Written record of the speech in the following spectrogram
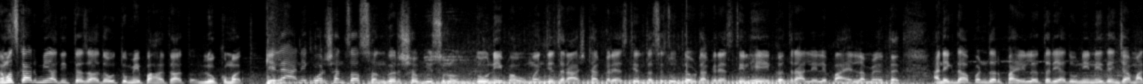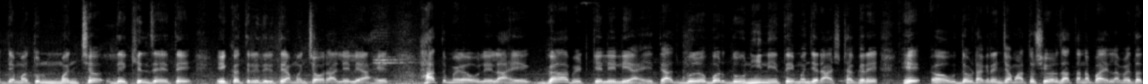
नमस्कार मी आदित्य जाधव. तुम्ही पाहतात लोकमत. गेल्या अनेक वर्षांचा संघर्ष विसरून दोन्ही भाऊ म्हणजेच राज ठाकरे असतील तसेच उद्धव ठाकरे असतील हे एकत्र आलेले पाहायला मिळत आहेत अनेकदा आपण जर पाहिलं तर या दोन्ही नेत्यांच्या माध्यमातून मंच देखील जे आहे ते एकत्रितरित्या मंचावर आलेले आहेत हात मिळवलेला आहे गळाभेट केलेली आहे. त्याचबरोबर दोन्ही नेते म्हणजे राज ठाकरे हे उद्धव ठाकरेंच्या मातोश्रीवर जाताना पाहायला मिळतात.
